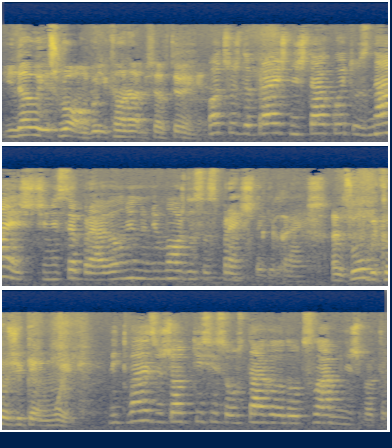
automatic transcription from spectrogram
you know it's wrong, but you can't help yourself doing it. Почваш да правиш неща, които знаеш, че не са правилни, но не можеш да се спреш да ги правиш. And it's all because you're getting weak. И това е защото ти си се оставил да отслабнеш вътре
